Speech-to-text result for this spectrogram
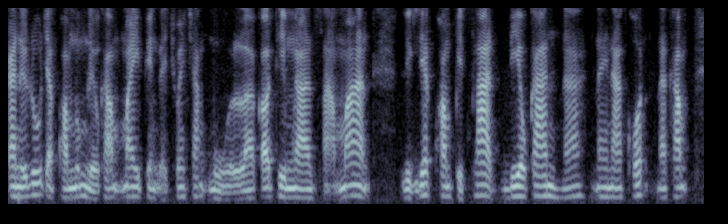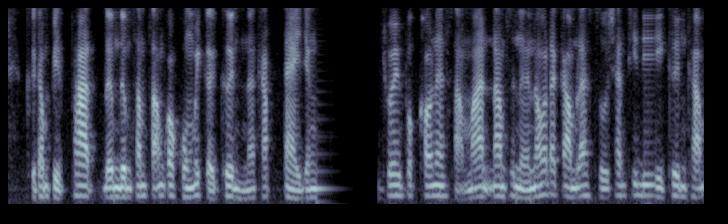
การเรียนรู้จากความล้มเหลวครับ ไม่เพียงแต่ช่วยช่างหมูแล้วก็ทีมงานสามารถหลีกเลี่ยงความผิดพลาดเดียวกันนะในอนาคตนะครับ คือทำผิดพลาดเดิมๆซ้ำๆก็คงไม่เกิดขึ้นนะครับ แต่ยังช่วยพวกเขาเนี่ยสามารถนำเสนอนวัตกรรมและโซลูชันที่ดีขึ้นครับ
